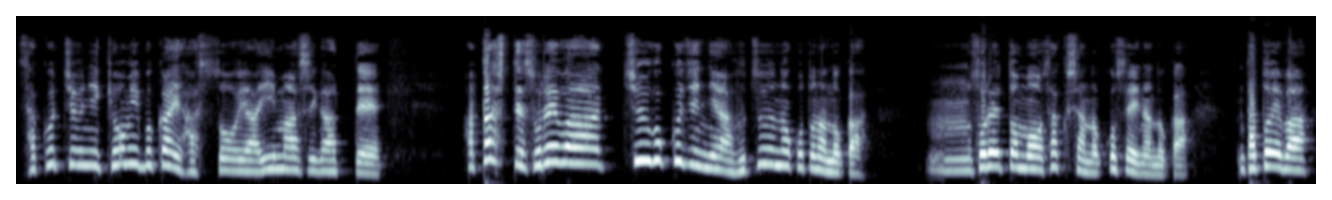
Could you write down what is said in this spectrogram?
作中に興味深い発想や言い回しがあって、果たしてそれは中国人には普通のことなのか、うんそれとも作者の個性なのか、例えば、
